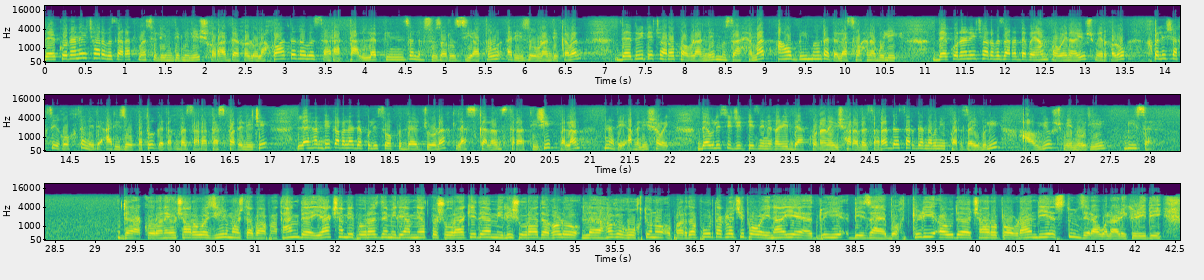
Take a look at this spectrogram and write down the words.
د کورنۍ چارو وزارت مسولین د ملي شورا د غړو لخوا دغه وزارت ته له پنځلسو زرو زیاتو عریضو وړاندې کول د دوی د چارو په وړاندې مزاحمت او بې مورده لاسوهنه بولي د کورنۍ چارو وزارت د بیان په وینا یو شمېر غړو خپلې شخصي غوښتنې د عریضو په توګه دغه وزارت ته سپارلې چې له همدې کبله د پولیسو د جوړښت لس کلن ستراتیژیک پلان نه دی عملي شوی د ولسي جرګې ځینې غړي د کورنیو چارو وزارت د څرګندونې پر ځای بولي او یو شمېر نور یې بې ځایه د کورنیو چارو وزیر مجتبا پتنګ د یکشنبې په ورځ د ملي امنیت په شورا کې د ملي شورا د غړو له هغه غوښتنو پرده پورته کړه چې په وینا یې دوی بې ځایه بوخت کړي او د چارو په وړاندې یې ستونزې راولاړې کړې دي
